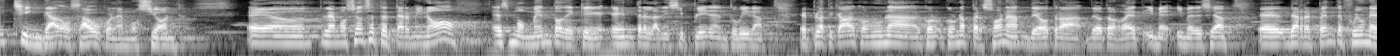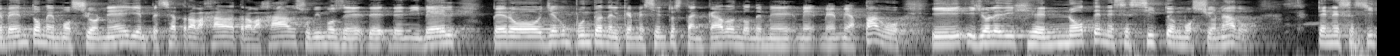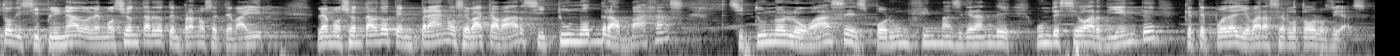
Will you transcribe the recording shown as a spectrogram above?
¿qué chingados hago con la emoción? Eh, la emoción se te terminó, es momento de que entre la disciplina en tu vida. Eh, platicaba con una, con, una persona de otra, de otra red y me, y me decía, eh, de repente fui a un evento, me emocioné y empecé a trabajar, a trabajar, subimos de, nivel, pero llega un punto en el que me siento estancado, en donde me, me, apago. Y yo le dije, no te necesito emocionado. Te necesito disciplinado. La emoción tarde o temprano se te va a ir. La emoción tarde o temprano se va a acabar si tú no trabajas, si tú no lo haces por un fin más grande, un deseo ardiente que te pueda llevar a hacerlo todos los días.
